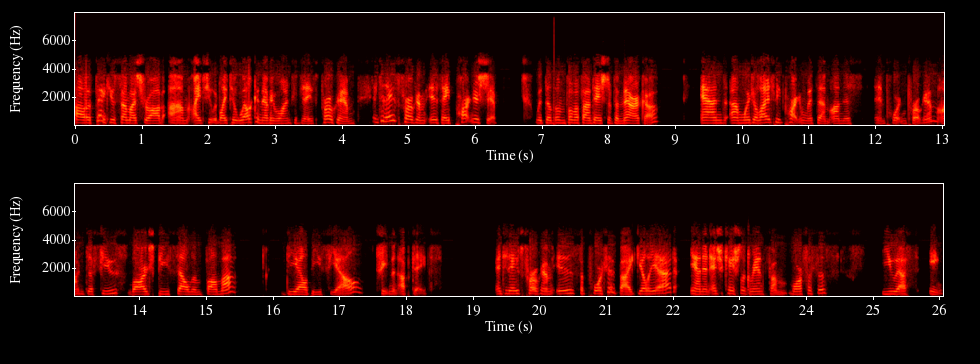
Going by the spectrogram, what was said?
Oh, thank you so much, Rob. Um, I too would like to welcome everyone to today's program. And today's program is a partnership with the Lymphoma Foundation of America. And um, we're delighted to be partnering with them on this important program on diffuse large B cell lymphoma, DLBCL, treatment updates. And today's program is supported by Gilead and an educational grant from MorphoSys US Inc.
